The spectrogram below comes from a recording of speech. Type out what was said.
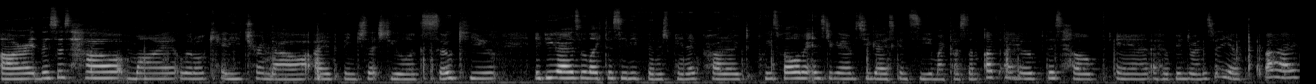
Alright, this is how my little kitty turned out. I think that she looks so cute. If you guys would like to see the finished painted product, please follow my Instagram so you guys can see my custom up. I hope this helped and I hope you enjoyed this video. Bye!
